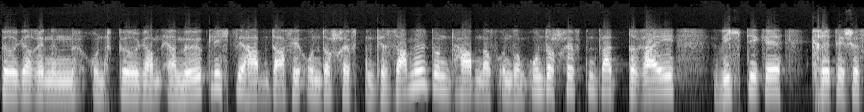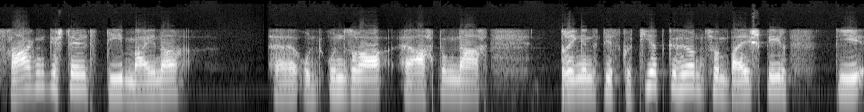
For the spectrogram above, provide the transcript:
Bürgerinnen und Bürgern ermöglicht. Wir haben dafür Unterschriften gesammelt und haben auf unserem Unterschriftenblatt drei wichtige kritische Fragen gestellt, die meiner äh, und unserer Erachtung nach dringend diskutiert gehören. Zum Beispiel die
